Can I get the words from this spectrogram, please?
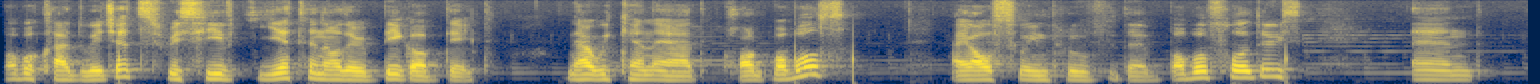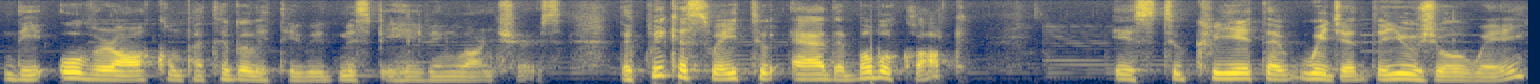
Bubble Cloud widgets received yet another big update. Now we can add clock bubbles. I also improved the bubble folders and the overall compatibility with misbehaving launchers. The quickest way to add a bubble clock is to create a widget the usual way.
